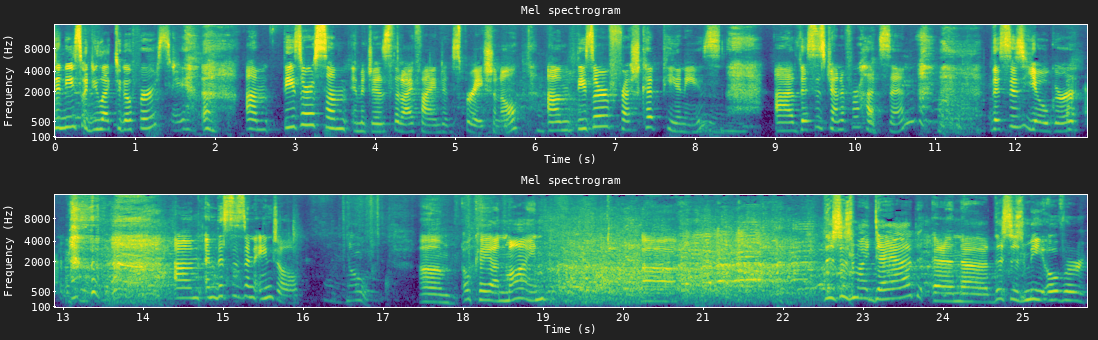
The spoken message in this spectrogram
Denise, would you like to go first? Um, these are some images that I find inspirational. Um, these are fresh cut peonies. Uh, this is Jennifer Hudson. This is yogurt. um, and this is an angel. Oh. Um, okay, on mine. Uh, this is my dad, and uh, this is me over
